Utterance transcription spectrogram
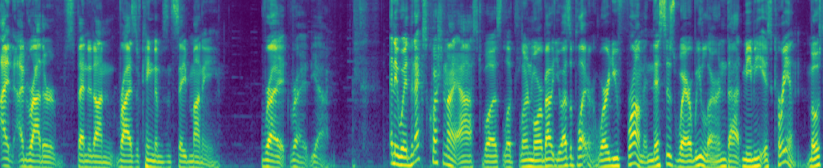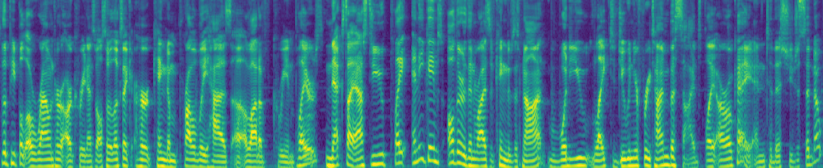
I'd, I'd rather spend it on rise of kingdoms and save money. Right right yeah anyway the next question I asked was let's learn more about you as a player. Where are you from? And this is where we learned that Mimi is Korean. Most of the people around her are Korean as well so it looks like her kingdom probably has a, a lot of Korean players. Next I asked do you play any games other than rise of kingdoms? If not what do you like to do in your free time besides play ROK and to this she just said no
